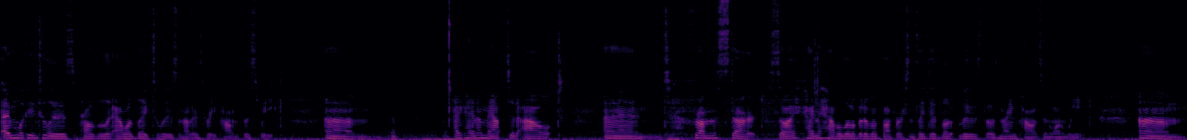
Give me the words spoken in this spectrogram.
I'm looking to lose probably, I would like to lose another three pounds this week. Um, I kind of mapped it out and from the start so I kind of have a little bit of a buffer since I did lo lose those nine pounds in one week um,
